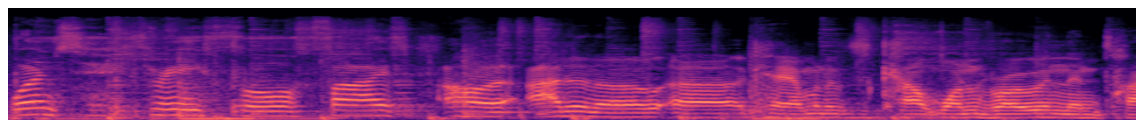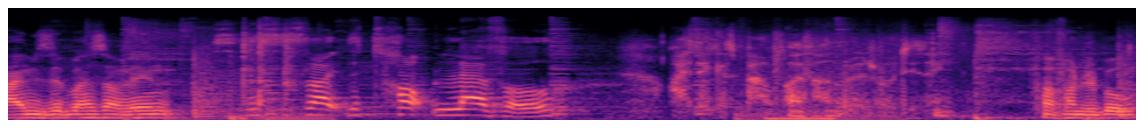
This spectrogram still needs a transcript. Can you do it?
One, two, three, four, five. Oh, I don't know. Uh, okay, I'm gonna just count one row and then times it by something. So this is like the top level. I think it's about 500. What do you think? 500 balls.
